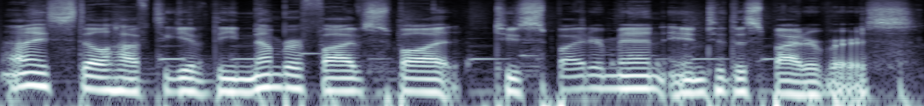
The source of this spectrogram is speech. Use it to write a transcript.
I still have to give the number 5 spot to Spider-Man Into the Spider-Verse.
